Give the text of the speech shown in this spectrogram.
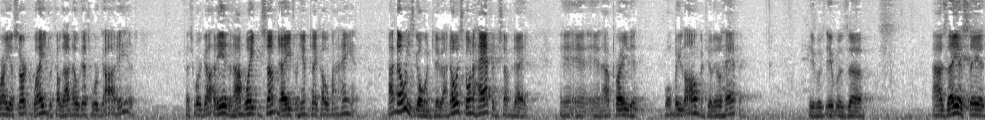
pray a certain way because I know that's where God is. That's where God is, and I'm waiting someday for Him to take hold of my hand. I know He's going to. I know it's going to happen someday, and, and, and I pray that it won't be long until it'll happen. It was. It was. Uh, Isaiah said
